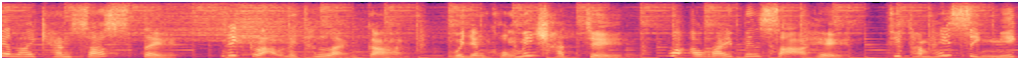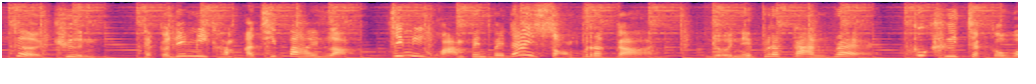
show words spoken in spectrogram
ยาลัยแคนซัสสเตทได้กล่าวในแถลงการ์ว่ายังคงไม่ชัดเจน ว่าอะไรเป็นสาเหตุที่ทำให้สิ่งนี้เกิดขึ้น แต่ก็ได้มีคำอธิบายหลัก ที่มีความเป็นไปได้ 2 ประการ โดยในประการแรกก็คือจักรว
